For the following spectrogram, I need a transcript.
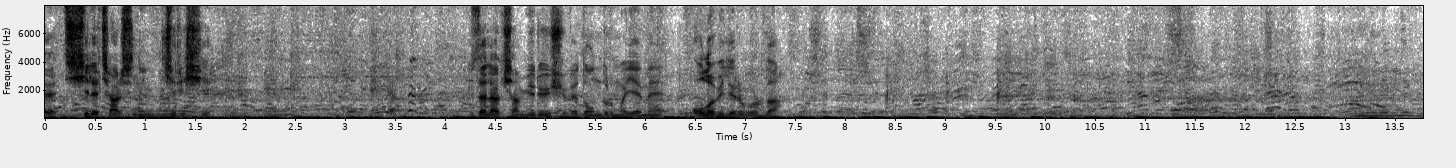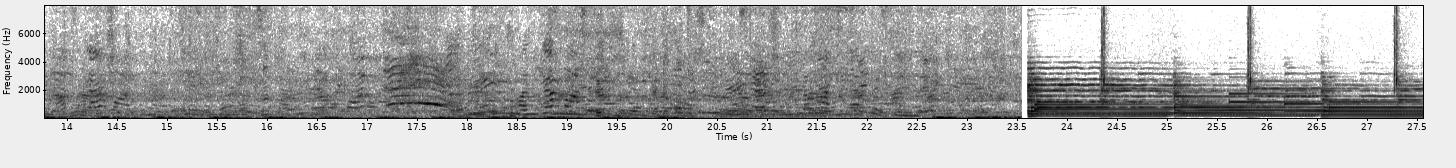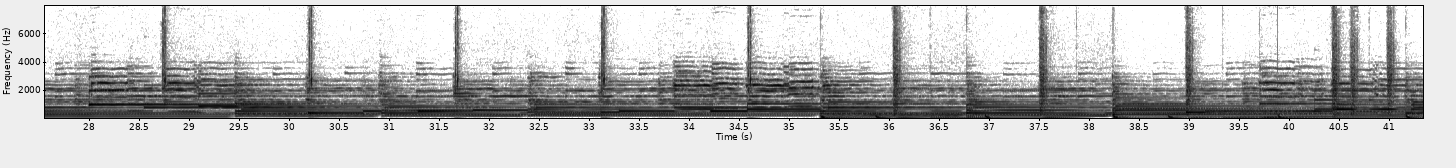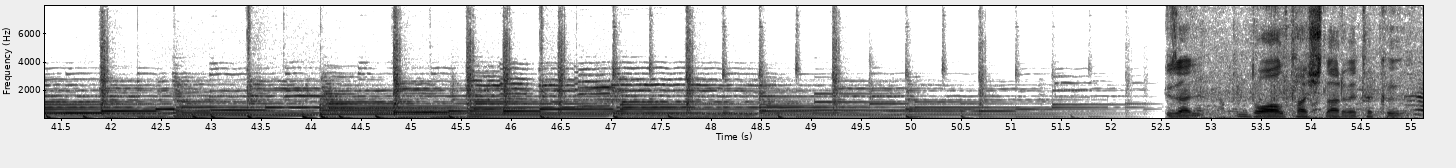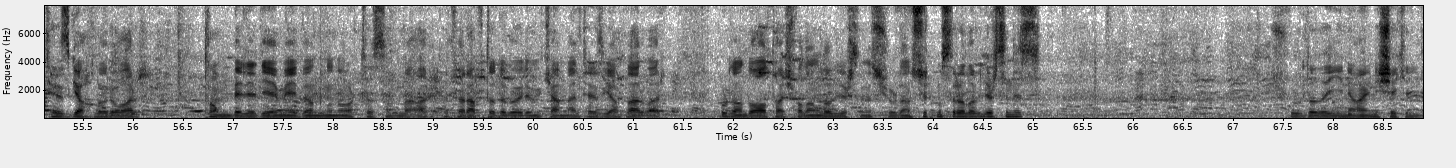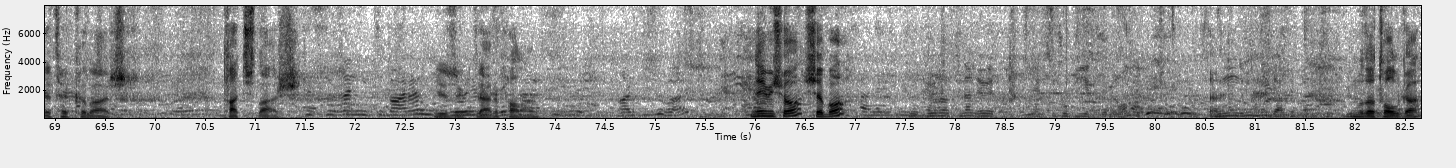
Evet Şile çarşının girişi. Güzel akşam yürüyüşü ve dondurma yeme olabilir burada. Doğal taşlar ve takı tezgahları var. Tam belediye meydanının ortasında. Arka tarafta da böyle mükemmel tezgahlar var. Buradan doğal taş falan alabilirsiniz. Şuradan süt mısır alabilirsiniz. Şurada da yine aynı şekilde takılar, taçlar, yüzükler falan. Neymiş o Şebo? Bu da Tolga.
